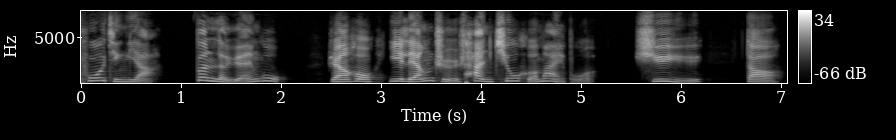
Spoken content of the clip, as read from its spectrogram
颇惊讶，问了缘故，然后以两指探秋荷脉搏，须臾道：“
